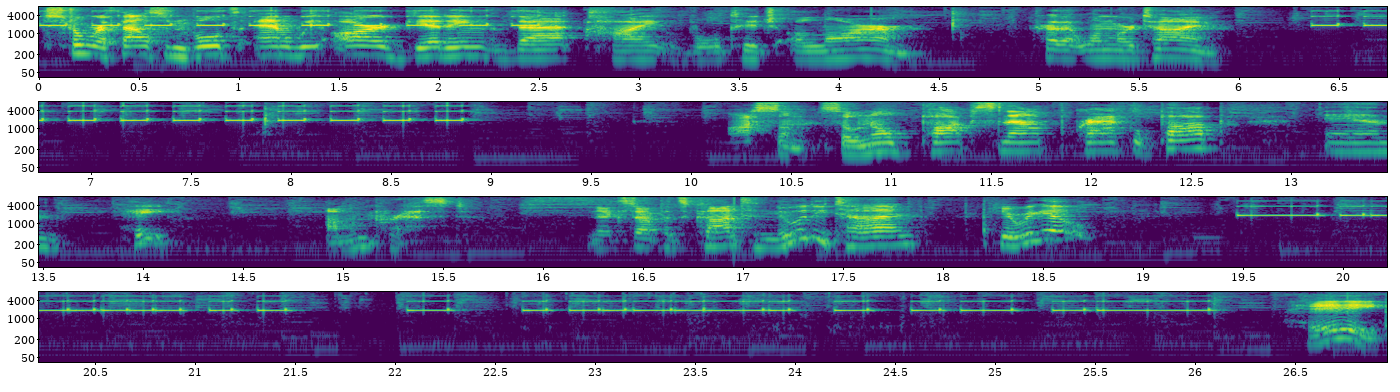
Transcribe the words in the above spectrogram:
Just over a thousand volts, and we are getting that high voltage alarm. Try that one more time. Awesome. So no pop, snap, crackle, pop. And hey, I'm impressed. Next up, it's continuity time. Here we go. Hey,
